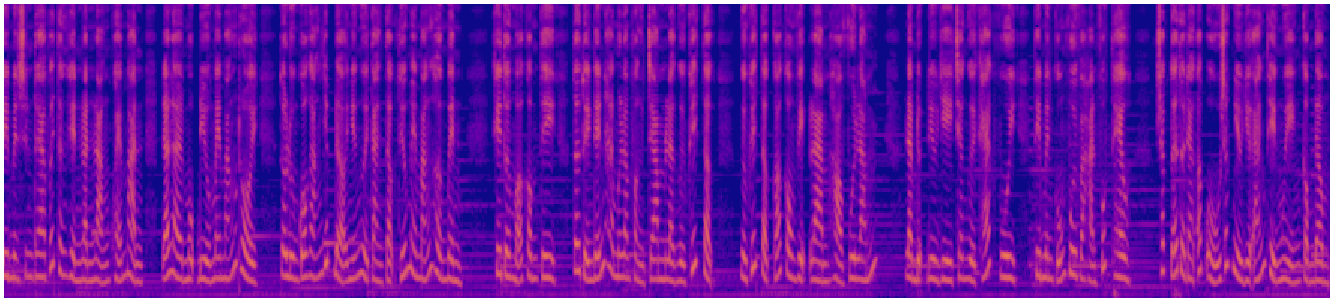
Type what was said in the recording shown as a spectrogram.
vì mình sinh ra với thân hình lành lặn, khỏe mạnh đã là một điều may mắn rồi. Tôi luôn cố gắng giúp đỡ những người tàn tật thiếu may mắn hơn mình. Khi tôi mở công ty, tôi tuyển đến 25% là người khuyết tật. Người khuyết tật có công việc làm, họ vui lắm. Làm được điều gì cho người khác vui thì mình cũng vui và hạnh phúc theo. Sắp tới tôi đang ấp ủ rất nhiều dự án thiện nguyện cộng đồng.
